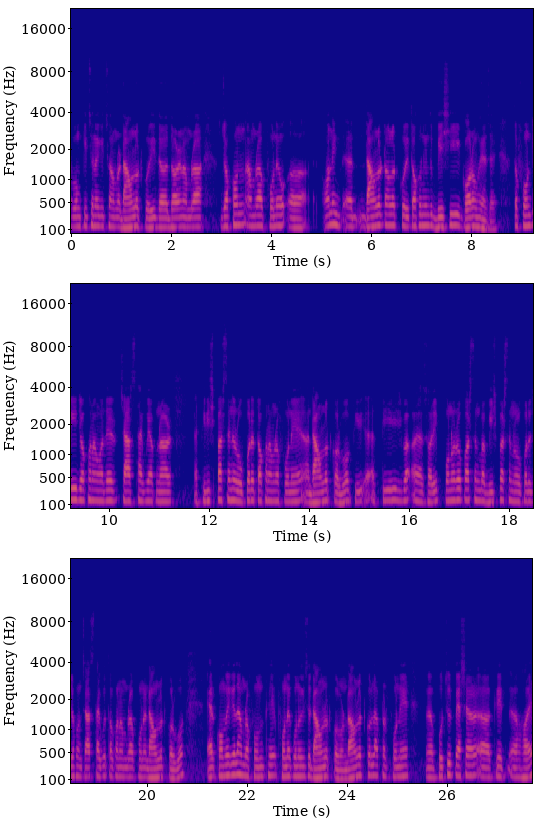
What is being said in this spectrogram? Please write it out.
এবং কিছু না কিছু আমরা ডাউনলোড করি। ধরেন আমরা যখন আমরা ফোনে অনেক ডাউনলোড টাউনলোড করি তখন কিন্তু বেশি গরম হয়ে যায়। তো ফোনটি যখন আমাদের চার্জ থাকবে আপনার তিরিশ পার্সেন্টের উপরে তখন আমরা ফোনে ডাউনলোড করব। তিরিশ বা সরি পনেরো পার্সেন্ট বা বিশ পার্সেন্টের উপরে যখন চার্জ থাকবে তখন আমরা ফোনে ডাউনলোড করব। এর কমে গেলে আমরা ফোন থেকে ফোনে কোনো কিছু ডাউনলোড করব না। ডাউনলোড করলে আপনার ফোনে প্রচুর প্রেশার ক্রিয়েট হয়।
